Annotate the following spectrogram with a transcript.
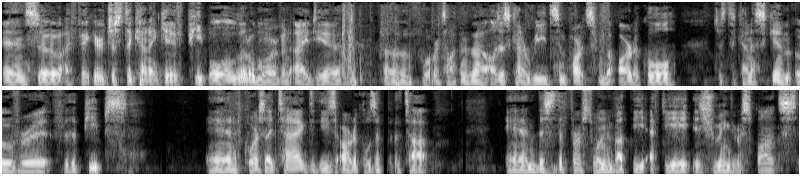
and so I figured just to kind of give people a little more of an idea of what we're talking about, I'll just kind of read some parts from the article just to kind of skim over it for the peeps. And of course, I tagged these articles up at the top. And this is the first one about the FDA issuing the response.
